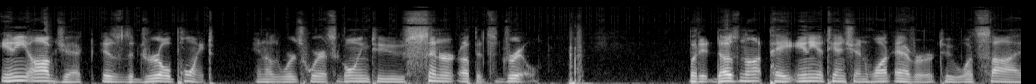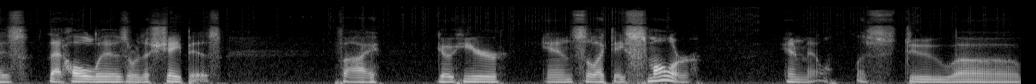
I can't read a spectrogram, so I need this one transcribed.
any object as the drill point. In other words, where it's going to center up its drill. But it does not pay any attention whatever to what size that hole is or the shape is. If I go here and select a smaller end mill, let's do, uh,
